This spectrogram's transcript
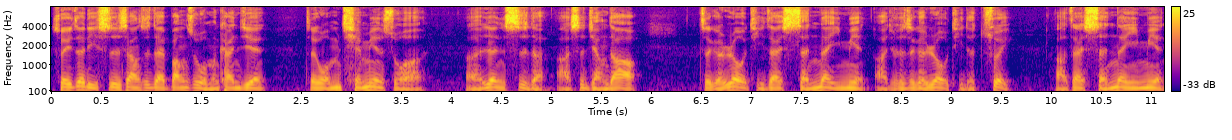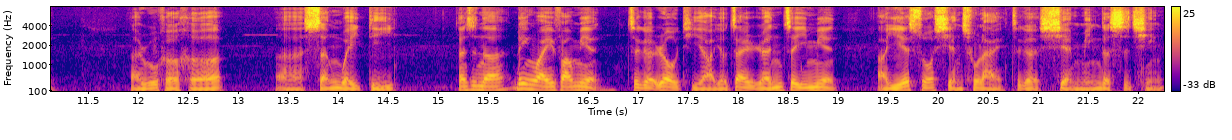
所以这里事实上是在帮助我们看见，这个我们前面所呃认识的啊，是讲到这个肉体在神那一面啊，就是这个肉体的罪啊，在神那一面啊，如何和呃神为敌？但是呢，另外一方面，这个肉体啊，有在人这一面啊，也所显出来这个显明的事情。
